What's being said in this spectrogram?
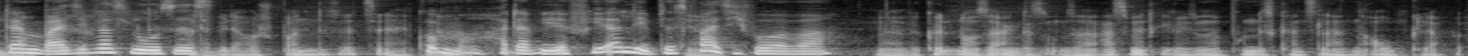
dann weiß ich, was los hat ist. er wieder was Spannendes erzählt. Guck ne? mal, hat er wieder viel erlebt. Das weiß ich, wo er war. Ja, wir könnten noch sagen, dass unser, hast du mitgekriegt, unser Bundeskanzler hat eine Augenklappe.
